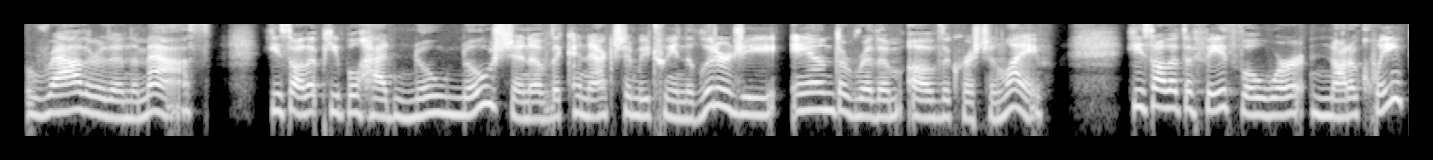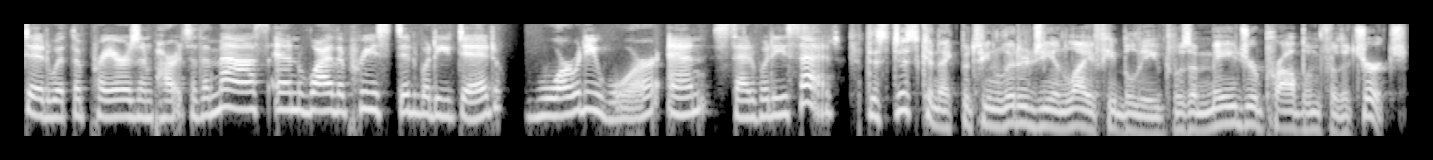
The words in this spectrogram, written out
rather than the Mass. He saw that people had no notion of the connection between the liturgy and the rhythm of the Christian life. He saw that the faithful were not acquainted with the prayers and parts of the Mass and why the priest did what he did, wore what he wore, and said what he said. This disconnect between liturgy and life, he believed, was a major problem for the church.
